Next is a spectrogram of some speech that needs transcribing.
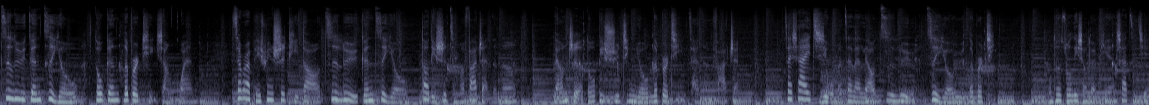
自律跟自由都跟 liberty 相关。Sarah 培训师提到，自律跟自由到底是怎么发展的呢？两者都必须经由 liberty 才能发展。在下一集，我们再来聊自律、自由与 liberty。蒙特梭利小短片，下次见。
